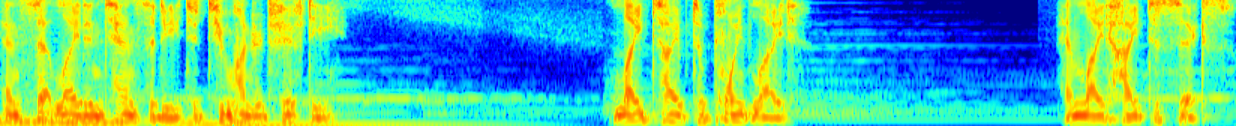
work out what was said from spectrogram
and set light intensity to 250. Light type to point light. And light height to 6.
